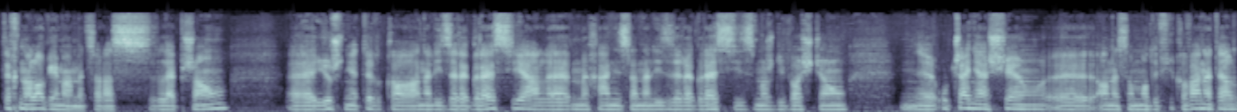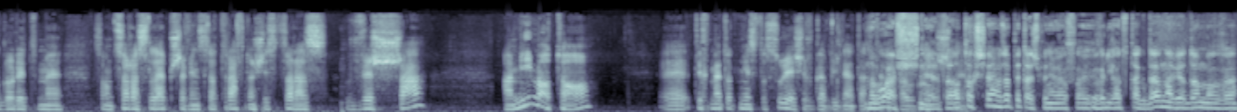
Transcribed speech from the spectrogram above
technologię mamy coraz lepszą. E, Już nie tylko analizy regresji, ale mechanizm analizy regresji z możliwością e, uczenia się. e, One są modyfikowane, te algorytmy są coraz lepsze, więc ta trafność jest coraz wyższa, a mimo to tych metod nie stosuje się w gabinetach No właśnie, to o to chciałem zapytać, ponieważ jeżeli od tak dawna wiadomo, że,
